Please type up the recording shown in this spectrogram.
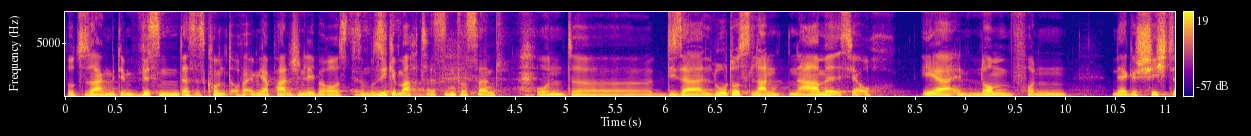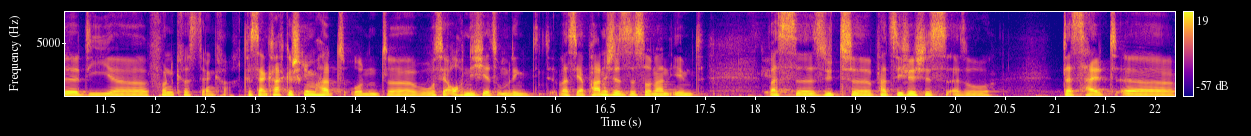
sozusagen mit dem Wissen, dass es kommt auf einem japanischen Label raus, diese Musik gemacht. Das ist interessant. Und äh, dieser Lotusland-Name ist ja auch eher entnommen von der Geschichte, die äh, Von Christian Krach. Christian Krach geschrieben hat und äh, wo es ja auch nicht jetzt unbedingt was Japanisches ist, sondern eben was äh, Südpazifisches, also das halt äh,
